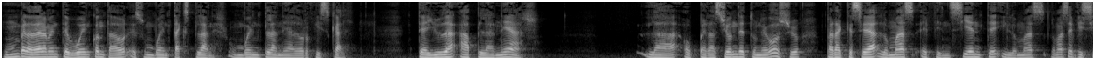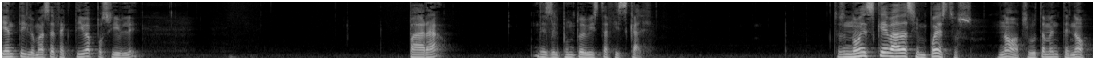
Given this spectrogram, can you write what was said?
un verdaderamente buen contador es un buen tax planner, un buen planeador fiscal. Te ayuda a planear la operación de tu negocio para que sea lo más eficiente y lo más, lo más eficiente y lo más efectiva posible para desde el punto de vista fiscal. Entonces, no es que evadas impuestos, no, absolutamente no.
